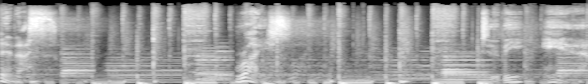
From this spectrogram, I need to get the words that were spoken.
レナス Rice. To be here.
